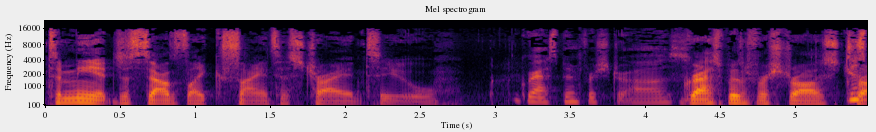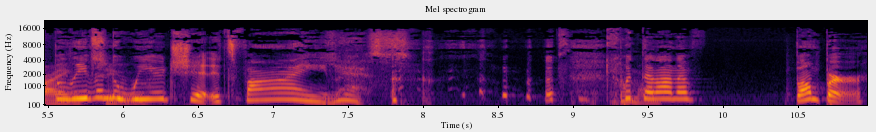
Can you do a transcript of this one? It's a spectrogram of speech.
to me it just sounds like scientists trying to Grasping for straws. grasping for straws. Just believe in the weird shit. It's fine. Yes. Put that on a bumper.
